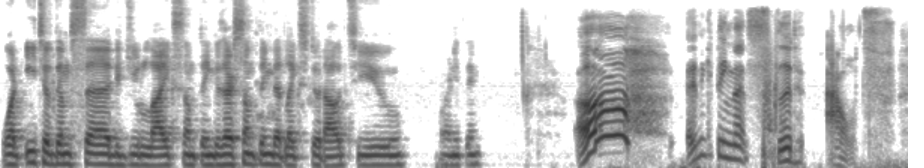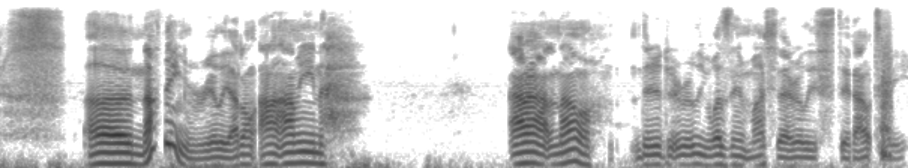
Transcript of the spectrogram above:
what each of them said? Did you like something? Is there something that like stood out to you or anything? uh, anything that stood out? Uh, nothing really. I don't. I, I mean, I don't know. There, there really wasn't much that really stood out to me.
